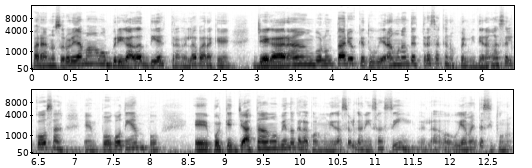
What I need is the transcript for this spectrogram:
para nosotros le llamábamos brigadas diestras, ¿verdad? Para que llegaran voluntarios que tuvieran unas destrezas que nos permitieran hacer cosas en poco tiempo. Eh, porque ya estábamos viendo que la comunidad se organiza así, ¿verdad? Obviamente, si tú no, o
